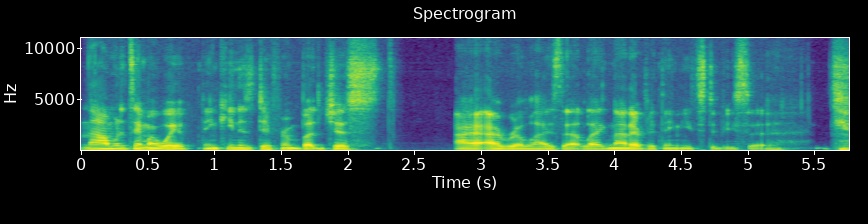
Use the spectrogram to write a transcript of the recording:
now I'm gonna say my way of thinking is different, but just I I realize that like not everything needs to be said.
